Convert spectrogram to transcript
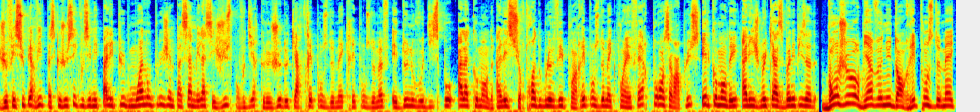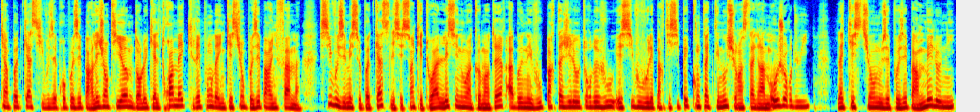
Je fais super vite parce que je sais que vous aimez pas les pubs, moi non plus j'aime pas ça, mais là c'est juste pour vous dire que le jeu de cartes Réponse de mec, Réponse de meuf est de nouveau dispo à la commande. Allez sur www.réponsedemec.fr pour en savoir plus et le commander. Allez, je me casse, bon épisode. Bonjour, bienvenue dans Réponse de mec, un podcast qui vous est proposé par Les Gentilhommes dans lequel trois mecs répondent à une question posée par une femme. Si vous aimez ce podcast, laissez 5 étoiles, laissez-nous un commentaire, abonnez-vous, partagez-le autour de vous et si vous voulez participer, contactez-nous sur Instagram. Aujourd'hui, la question nous est posée par Mélanie,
